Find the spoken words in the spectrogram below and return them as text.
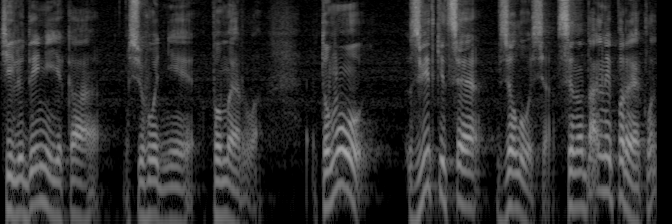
тій людині, яка сьогодні померла. Тому звідки це взялося? Синодальний переклад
